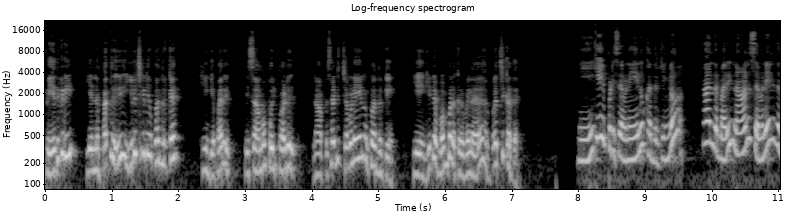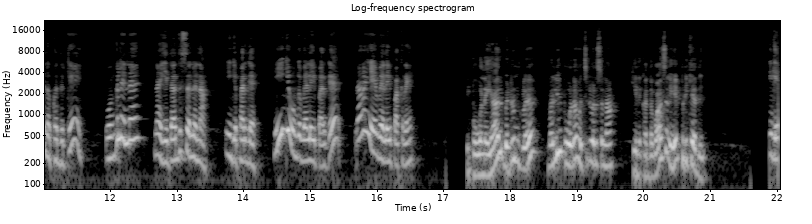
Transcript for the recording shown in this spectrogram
இப்ப எதுக்குடி என்னை பார்த்து இழிச்சுக்கிட்டே உட்காந்துருக்க இங்க பாரு பிசாம போய் பாடு. நான் பிசாடி செவனேன்னு உட்காந்துருக்கேன் என்கிட்ட வம்பளக்கிற வேலை வச்சுக்காத. நீங்க எப்படி செவனேன்னு உட்காந்துருக்கீங்களோ அந்த மாதிரி நானும் செவனேன்னு தானே உட்காந்துருக்கேன் உங்களை என்ன? நான் ஏதாவது சொன்னேனா? இங்க பாருங்க. நீங்க உங்க வேலையை பாருங்க நான் என் வேலையை பாக்குறேன் இப்போ உன்னை யாரு பெட்ரூம்குள்ள மல்லிகைப்பூலாம் வச்சுட்டு வர சொன்னா? எனக்கு அந்த வாசனையே பிடிக்காது. நீங்க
